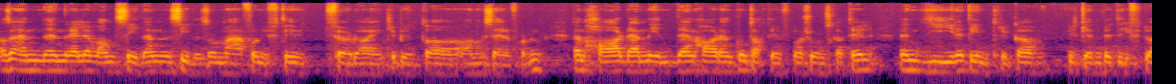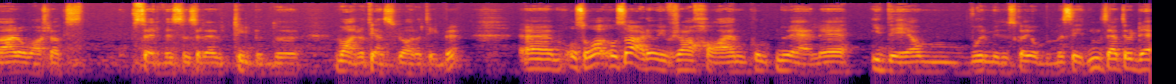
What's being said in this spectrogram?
Altså en, en, relevant side, en side som er fornuftig før du har egentlig begynt å annonsere for den. Den har den, den, har den kontaktinformasjonen skal til. Den gir et inntrykk av hvilken bedrift du er, og hva slags services eller tilbud du, varer og tjenester du har å tilby. Um, og, så, og, så, er det jo i og for seg å ha en kontinuerlig idé om hvor mye du skal jobbe med siden. Så jeg tror det,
